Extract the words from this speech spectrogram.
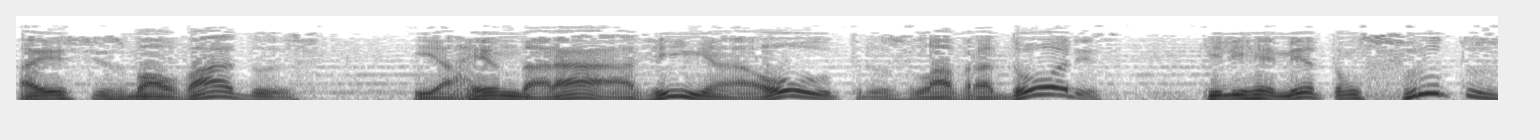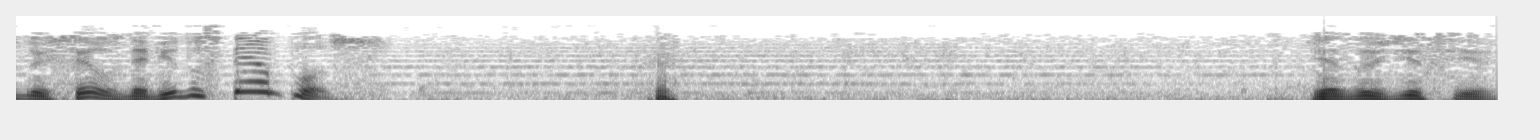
a estes malvados e arrendará a vinha a outros lavradores que lhe remetam os frutos dos seus devidos tempos. Jesus disse:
